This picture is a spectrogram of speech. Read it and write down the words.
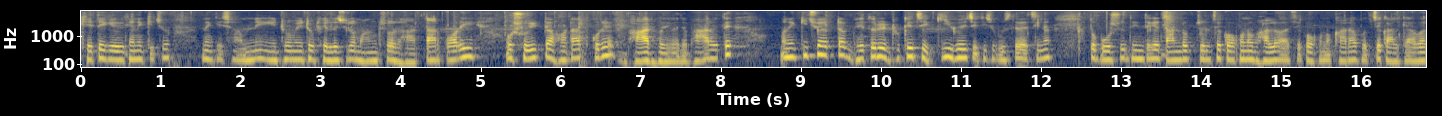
খেতে গিয়ে ওইখানে কিছু নাকি সামনে এঁঠো মেঠো ফেলেছিল মাংসর হাড়? তারপরেই ওর শরীরটা হঠাৎ করে ভার হয়ে গেছে। ভার হতে মানে কিছু একটা ভেতরে ঢুকেছে। কি হয়েছে কিছু বুঝতে পারছি না। তো পরশু দিন থেকে তাণ্ডব চলছে। কখনো ভালো আছে, কখনো খারাপ হচ্ছে। কালকে আবার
